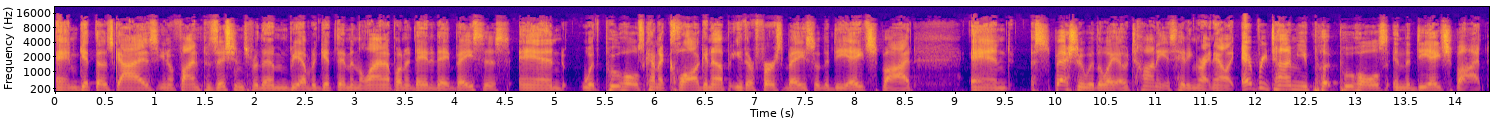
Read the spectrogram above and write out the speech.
and get those guys, you know, find positions for them and be able to get them in the lineup on a day to day basis. And with Pujols kind of clogging up either first base or the DH spot, and especially with the way Ohtani is hitting right now, like every time you put Pujols in the DH spot,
